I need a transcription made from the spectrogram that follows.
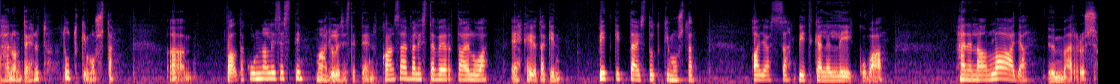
hän on tehnyt tutkimusta valtakunnallisesti, mahdollisesti tehnyt kansainvälistä vertailua, ehkä jotakin pitkittäistutkimusta ajassa pitkälle liikkuvaa. Hänellä on laaja ymmärrys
